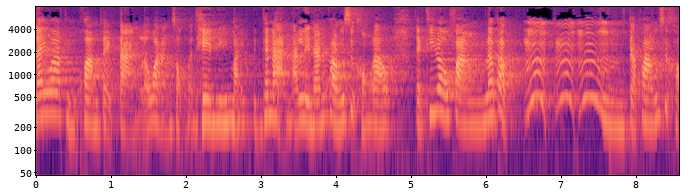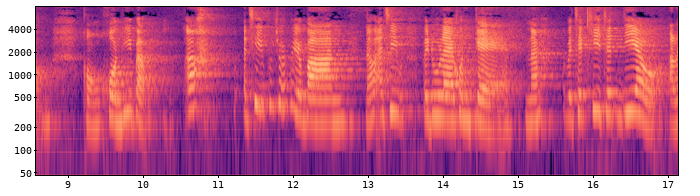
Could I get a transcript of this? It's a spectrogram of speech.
ได้ว่าถึงความแตกต่างระหว่างสองประเทศนี้ไหมถึงขนาดนั้นเลยนะในความรู้สึกของเราจากที่เราฟังแล้วแบบ อืมอืมอืมกับความรู้สึกของของคนที่แบบอะอาชีพผู้ช่วยพยาบาลแล้วอาชีพไปดูแลคนแก่นะไปเช็ดขี้เช็ดเยี่ยวอะไร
